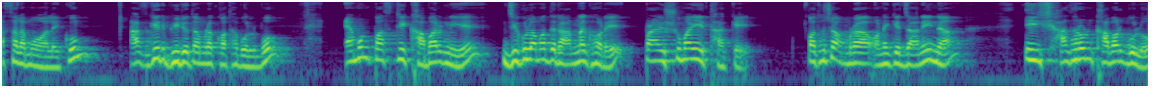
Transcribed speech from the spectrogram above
আসসালামু আলাইকুম। আজকের ভিডিওতে আমরা কথা বলব এমন পাঁচটি খাবার নিয়ে যেগুলো আমাদের রান্নাঘরে প্রায় সময়ই থাকে। অথচ আমরা অনেকে জানি না এই সাধারণ খাবারগুলো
